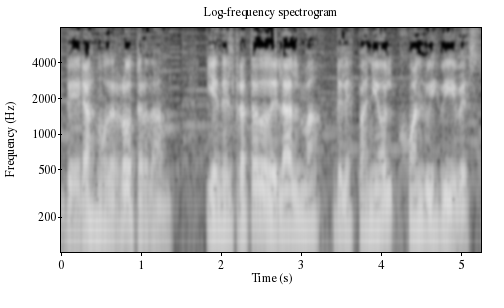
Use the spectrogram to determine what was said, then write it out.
de Erasmo de Rotterdam y en el Tratado del Alma del español Juan Luis Vives,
